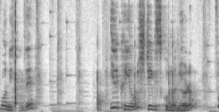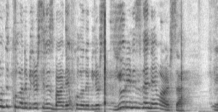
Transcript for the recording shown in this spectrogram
Bunun için de iri kıyılmış ceviz kullanıyorum. Fındık kullanabilirsiniz, badem kullanabilirsiniz. Yörenizde ne varsa, e,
